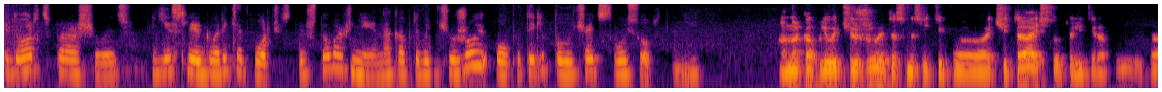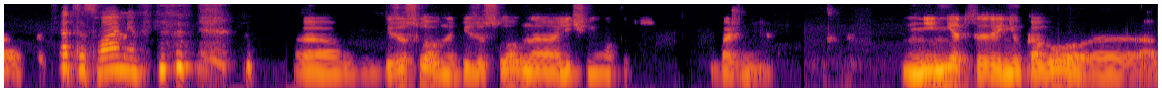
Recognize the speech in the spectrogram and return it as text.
Эдуард спрашивает, если говорить о творчестве, что важнее, накапливать чужой опыт или получать свой собственный? А накапливать чужой, это в смысле, типа, читать что-то, литературу, да? Вот Общаться с вами. А, безусловно, безусловно, личный опыт важнее. Не, нет ни у кого э,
